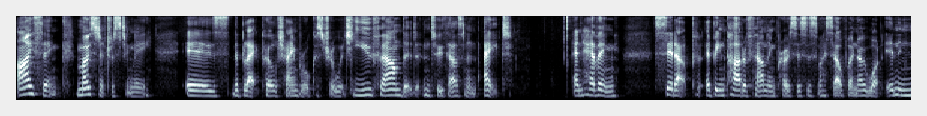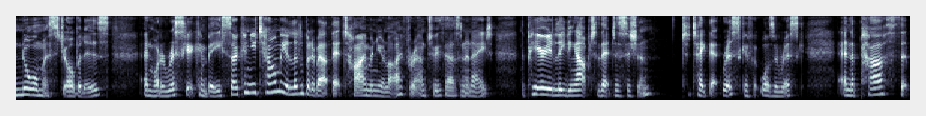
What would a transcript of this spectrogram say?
I think, most interestingly, is the Black Pearl Chamber Orchestra, which you founded in 2008. And having set up, uh, been part of founding processes myself, I know what an enormous job it is and what a risk it can be. So, can you tell me a little bit about that time in your life around 2008, the period leading up to that decision to take that risk, if it was a risk, and the path that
